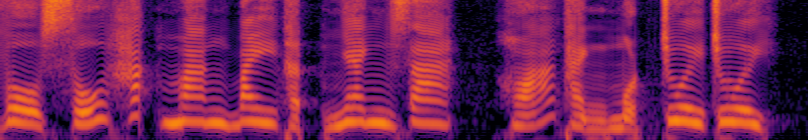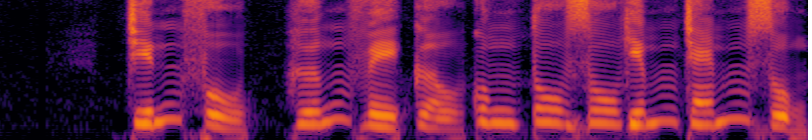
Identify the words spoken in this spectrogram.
vô số hắc mang bay thật nhanh ra, hóa thành một chuôi chuôi. Chiến phủ hướng về cửa cung tu du kiếm chém dụng.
